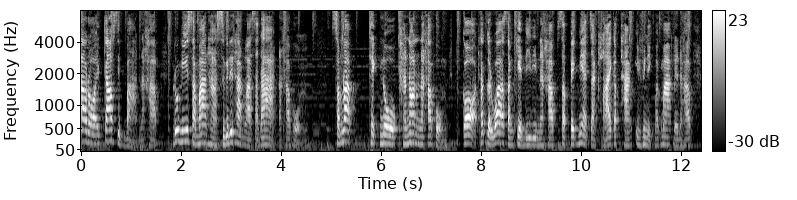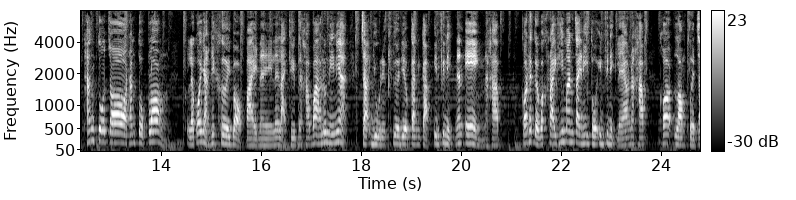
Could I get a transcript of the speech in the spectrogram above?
4,990 บาทนะครับ รุ่นนี้สามารถหาซื้อได้ทาง Lazada นะครับผมสำหรับ Techno Canon นะครับผม ก็ถ้าเกิดว่าสังเกตดีๆนะครับ สเปคเนี่ยจะคล้ายกับทาง Infinix มากๆเลยนะครับ ทั้งตัวจอทั้งตัวกล้อง แล้วก็อย่างที่เคยบอกไปในหลาย ๆ คลิปนะครับ ว่ารุ่นนี้เนี่ยจะอยู่ในเครือเดียวกันกับ Infinix นั่นเองนะครับก็ถ้าเกิดว่าใครที่มั่นใจในตัว Infinix แล้วนะครับ ก็ลองเปิดใจ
